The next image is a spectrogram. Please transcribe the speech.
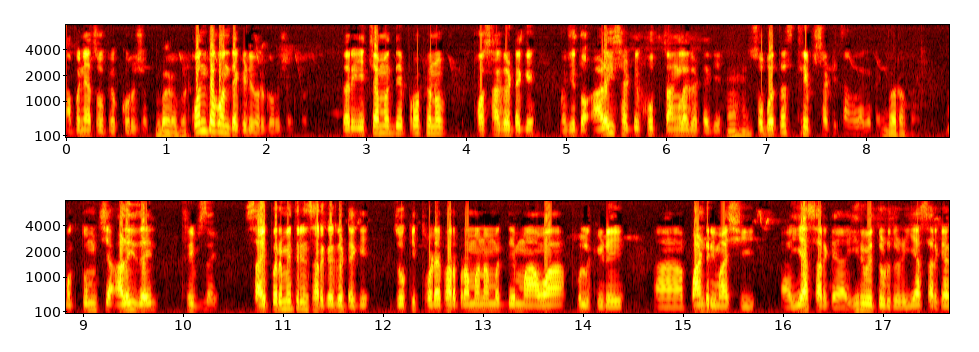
आपण याचा उपयोग करू शकतो. बरोबर. कोणत्या कोणत्या किडीवर करू शकतो? तर याच्यामध्ये प्रोफेनोफॉस हा घटक आहे. म्हणजे तो आळीसाठी खूप चांगला घटक आहे. सोबतच थ्रिप्ससाठी चांगला घटक आहे. बरोबर. मग तुमची आळी जाईल थ्रिप्स जाईल. सायपरमेथ्रिन सारखा घटक आहे जो की थोड्याफार प्रमाणामध्ये मावा फुलकिडे पांढरी माशी यासारख्या हिरवे तुडतुडे यासारख्या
